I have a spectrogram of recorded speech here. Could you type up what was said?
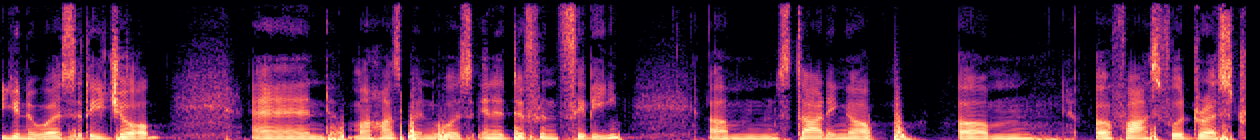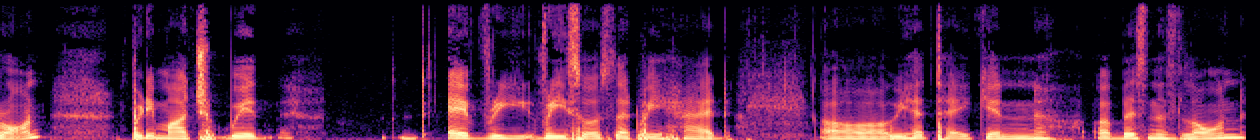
university job, and my husband was in a different city, um, starting up um, a fast food restaurant, pretty much with every resource that we had. Uh, we had taken a business loan.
